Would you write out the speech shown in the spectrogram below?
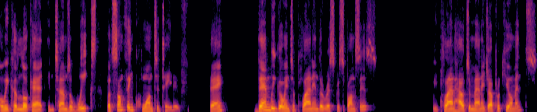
or we could look at in terms of weeks, but something quantitative, okay? Then we go into planning the risk responses. We plan how to manage our procurements.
